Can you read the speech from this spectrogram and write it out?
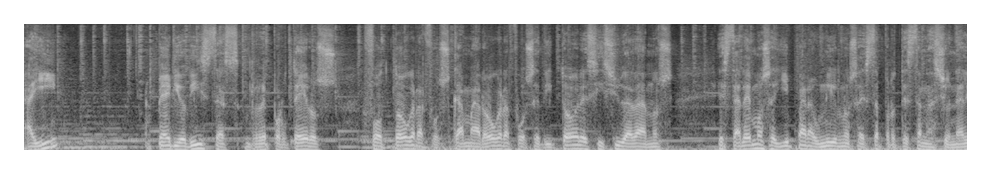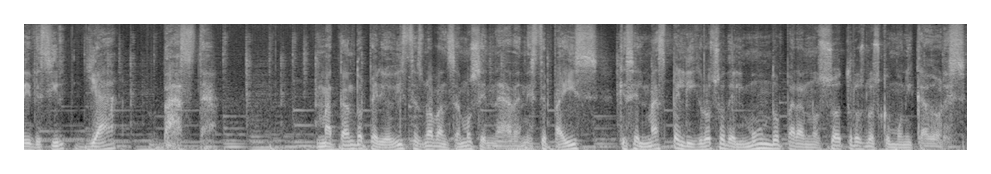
Allí, periodistas, reporteros, fotógrafos, camarógrafos, editores y ciudadanos estaremos allí para unirnos a esta protesta nacional y decir ya basta. Matando periodistas no avanzamos en nada en este país, que es el más peligroso del mundo para nosotros los comunicadores.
